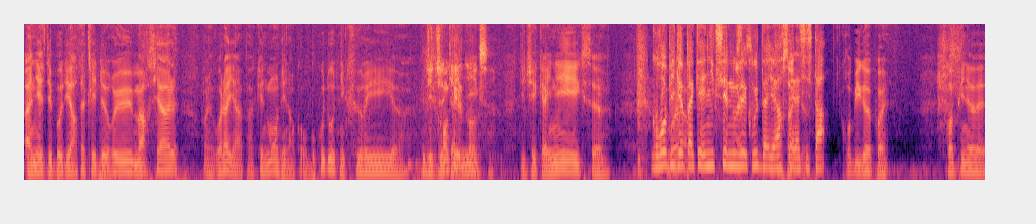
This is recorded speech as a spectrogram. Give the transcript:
Agnès des Body Art Athlètes de rue, Martial. Voilà, il y a un paquet de monde, il y en a encore beaucoup d'autres, Nick Fury, euh, DJ. KNX. DJ Kynix, euh, Gros big Voilà. up à KNX si elle nous Ouais, écoute d'ailleurs, c'est la que- Sista. gros big up, ouais. Ropineux, euh,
